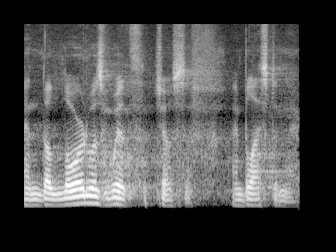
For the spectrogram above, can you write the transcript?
And the Lord was with Joseph and blessed him there.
